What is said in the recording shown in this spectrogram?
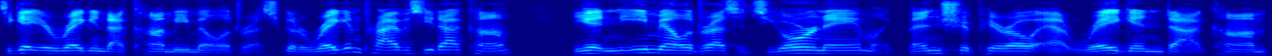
to get your Reagan.com email address. You go to ReaganPrivacy.com, you get an email address. It's your name, like Ben Shapiro at Reagan.com.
